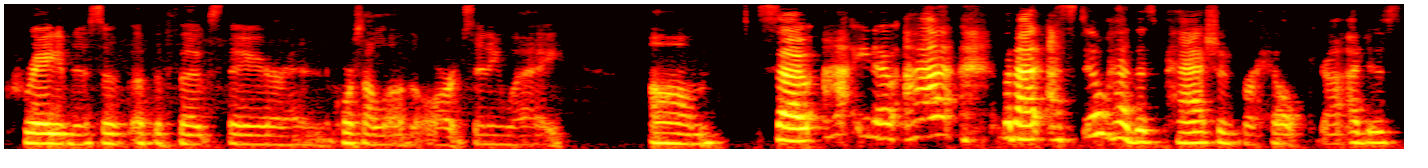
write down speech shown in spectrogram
creativeness of, of the folks there. And of course, I love the arts anyway. Um, so I, you know, I, but I, I still had this passion for healthcare. I, I just,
